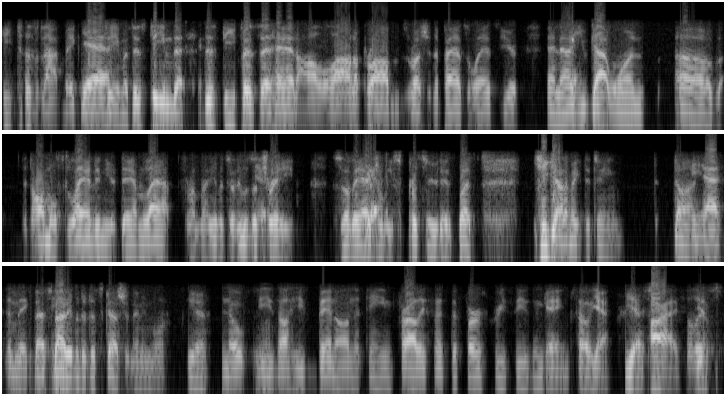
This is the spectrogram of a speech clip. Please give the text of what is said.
he does not make Yeah. this team. But this team that this defense that had a lot of problems rushing the passer last year, and now you got one uh, that almost landed in your damn lap from it was a, it was a Yeah. trade, so they Yeah. actually pursued it. But he got to make the team. Done. He has to make That's not even a discussion anymore. Yeah. Nope, he's uh, he's been on the team probably since the first preseason game. So yeah. Yes. All right, so let's Yes.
